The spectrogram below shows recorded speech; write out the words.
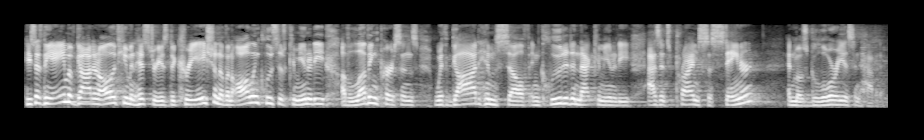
He says the aim of God in all of human history is the creation of an all inclusive community of loving persons with God Himself included in that community as its prime sustainer and most glorious inhabitant.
